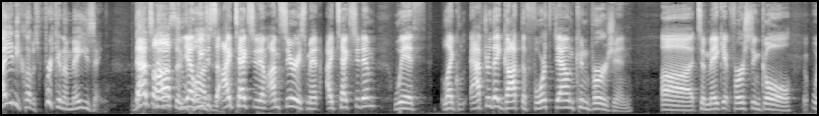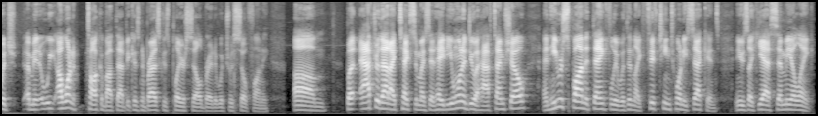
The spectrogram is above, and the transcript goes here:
I-80 Club is freaking amazing. That's, not awesome. Yeah, we just. I texted him. I'm serious, man. I texted him with like after they got the fourth down conversion uh, to make it first and goal. Which I mean, we I want to talk about that because Nebraska's players celebrated, which was so funny. Um, but after that, I texted him. I said, "Hey, do you want to do a halftime show?" And he responded thankfully within like 15, 20 seconds. And he was like, "Yeah, send me a link."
